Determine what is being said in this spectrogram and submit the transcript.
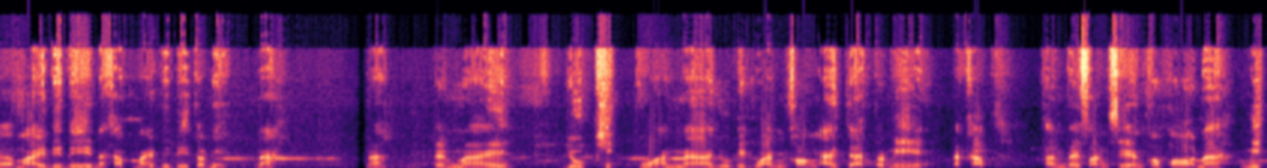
อไมค์ดีๆ นะครับ ไมค์ดีๆ ตัวนี้นะ นะ เป็นไมค์ยูพิกวันนะยูพิกวันของไอแจ็คตัวนี้นะครับ ท่านได้ฟังเสียงเพราะๆนะ Mix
